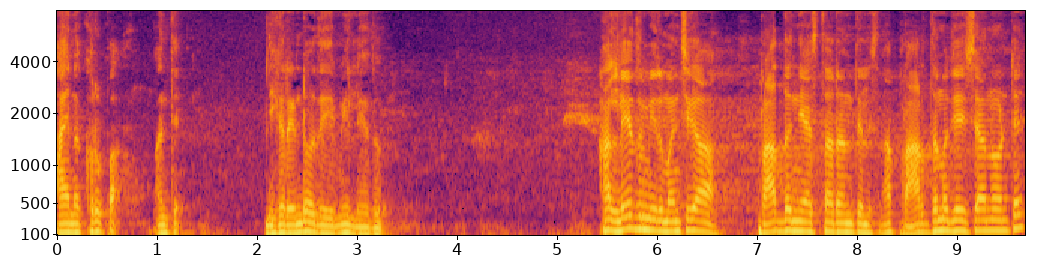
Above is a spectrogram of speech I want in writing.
ఆయన కృప అంతే. ఇక రెండోది ఏమీ లేదు. లేదు మీరు మంచిగా ప్రార్థన చేస్తారని తెలిసి. ఆ ప్రార్థన చేశాను అంటే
